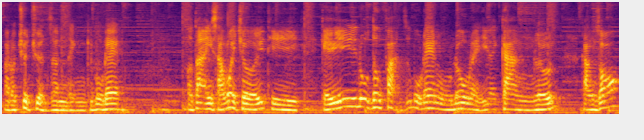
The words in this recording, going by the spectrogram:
và nó chuyển chuyển dần thành cái màu đen ở tại ánh sáng ngoài trời ấy, thì cái độ tương phản giữa màu đen và màu nâu này thì lại càng lớn càng rõ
